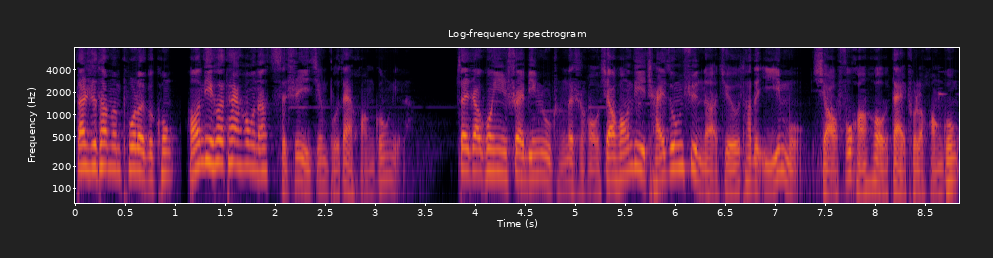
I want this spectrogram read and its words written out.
但是他们扑了个空，皇帝和太后呢，此时已经不在皇宫里了。在赵匡胤率兵入城的时候，小皇帝柴宗训呢，就由他的姨母小福皇后带出了皇宫。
